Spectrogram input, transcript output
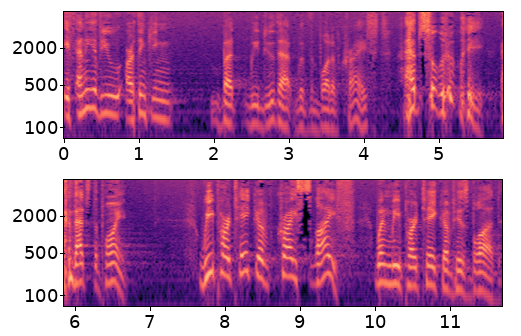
if any of you are thinking, but we do that with the blood of Christ, absolutely. And that's the point. We partake of Christ's life when we partake of his blood.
